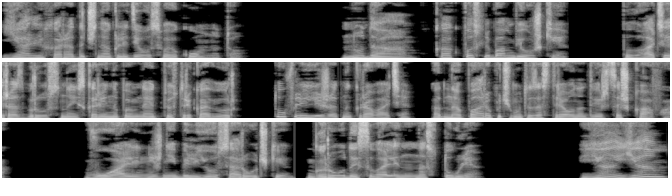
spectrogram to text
Я лихорадочно оглядела свою комнату. Ну да, как после бомбежки. Платье разбросанное и скорее напоминает пестрый ковер, Туфли лежат на кровати. Одна пара почему-то застряла на дверце шкафа. Вуали, нижнее белье, сорочки, груды свалены на стуле. Я, я...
